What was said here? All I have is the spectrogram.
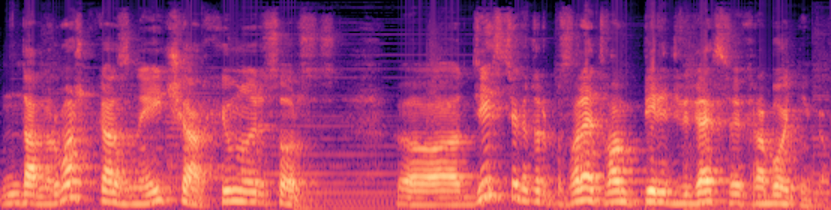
да, на рубашке указано HR, Human Resources. Действие, которое позволяет вам передвигать своих работников.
